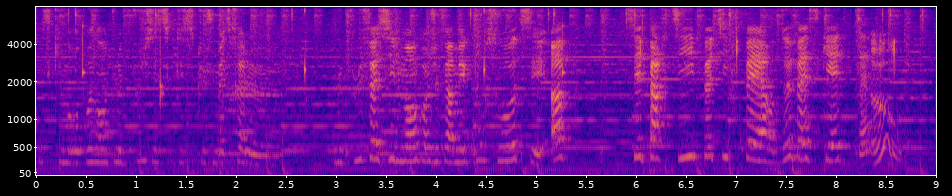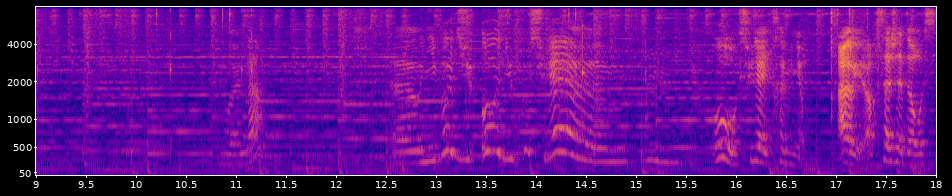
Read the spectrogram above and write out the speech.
C'est ce qui me représente le plus et ce que je mettrais le, le plus facilement quand je vais faire mes courses ou. C'est hop, c'est parti, petite paire de baskets. Oh. Voilà. Euh, au niveau du haut, du coup, celui-là... Euh, hmm. Oh, celui-là est très mignon. Ah oui, alors ça, j'adore aussi.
